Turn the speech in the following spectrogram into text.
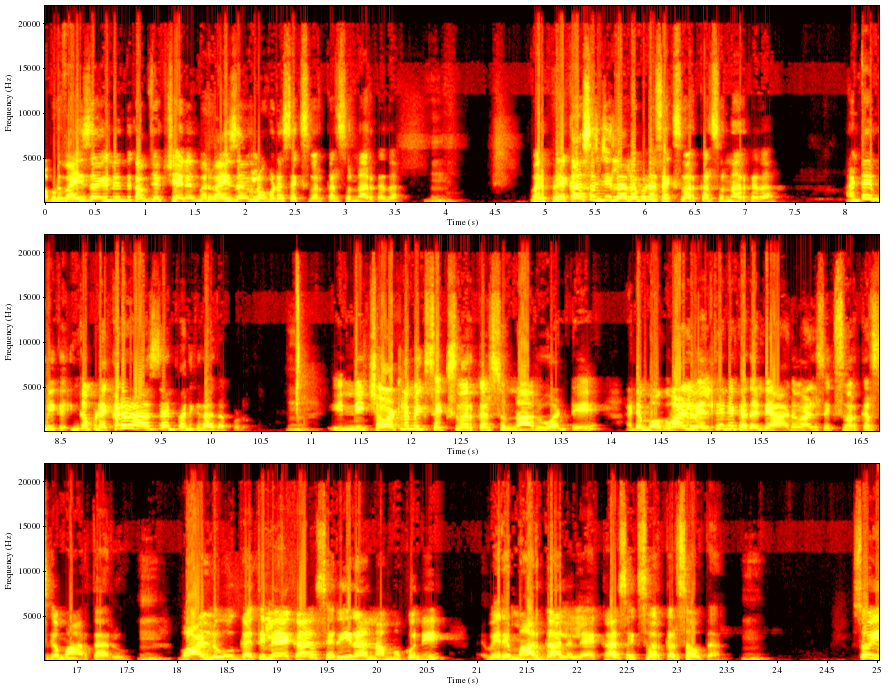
అప్పుడు వైజాగ్ని ఎందుకు అబ్జెక్ట్ చేయలేదు? మరి వైజాగ్లో కూడా సెక్స్ వర్కర్స్ ఉన్నారు కదా. మరి ప్రకాశం జిల్లాలో కూడా సెక్స్ వర్కర్స్ ఉన్నారు కదా. అంటే మీకు ఇంకప్పుడు ఎక్కడ రాజధాని పనికిరాదు అప్పుడు. ఇన్ని చోట్ల మీకు సెక్స్ వర్కర్స్ ఉన్నారు అంటే అంటే మగవాళ్ళు వెళ్తేనే కదండి ఆడవాళ్ళు సెక్స్ వర్కర్స్గా మారతారు. వాళ్ళు గతి లేక శరీరాన్ని అమ్ముకుని వేరే మార్గాలు లేక సెక్స్ వర్కర్స్ అవుతారు. సో ఈ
